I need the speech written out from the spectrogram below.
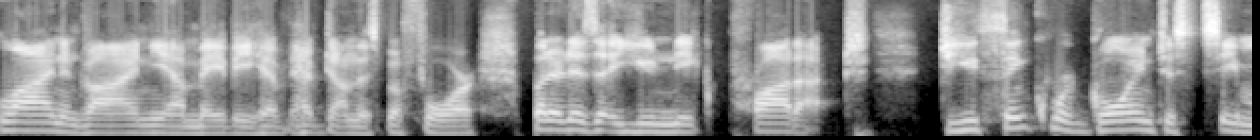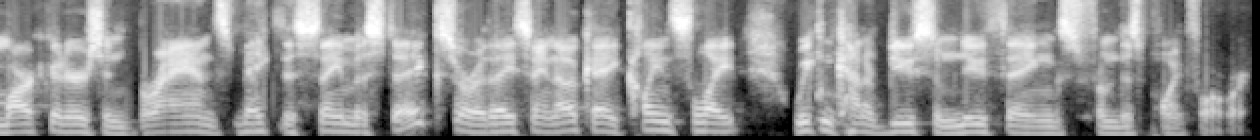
Line and Vine, yeah, maybe have, have done this before, but it is a unique product. Do you think we're going to see marketers and brands make the same mistakes, or are they saying, okay, clean slate, we can kind of do some new things from this point forward?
